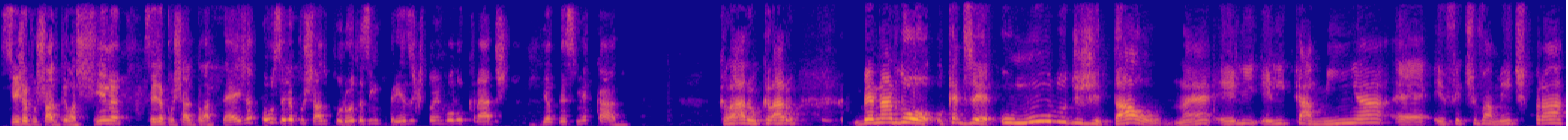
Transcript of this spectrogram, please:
seja puxado pela China, seja puxado pela Tesla, ou seja puxado por outras empresas que estão involucradas dentro desse mercado. Claro, claro. Bernardo, quer dizer, o mundo digital, né, ele, ele caminha é, efetivamente para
